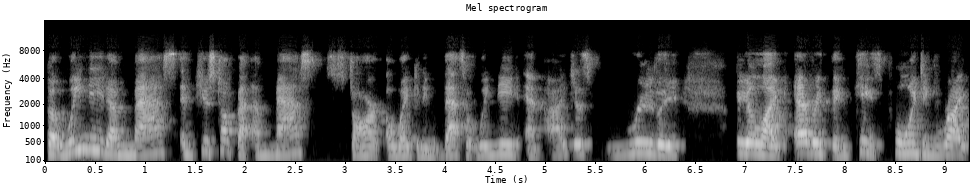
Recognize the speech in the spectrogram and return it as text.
but we need a mass, and just talk about a mass start awakening. That's what we need. And I just really feel like everything keeps pointing right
